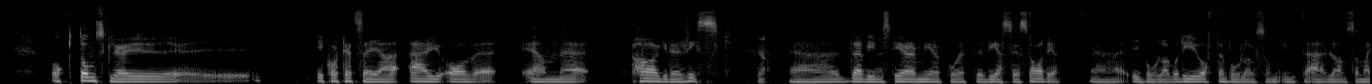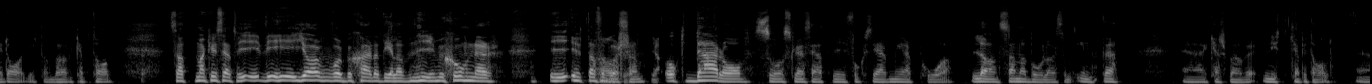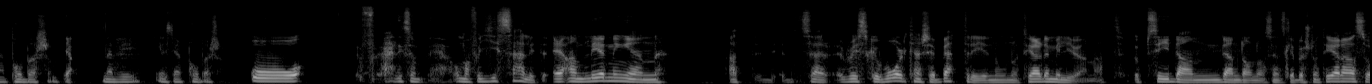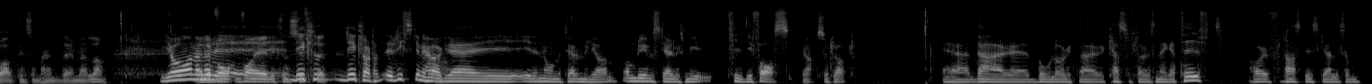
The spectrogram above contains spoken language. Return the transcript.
Och de skulle jag ju eh, i korthet säga är ju av en högre risk. Ja. Där vi investerar mer på ett VC-stadie i bolag. Och det är ju ofta bolag som inte är lönsamma idag utan behöver kapital. Så att man kan ju säga att vi, vi gör vår beskärda del av nyemissioner i, utanför Ja, okej. börsen. Ja. Och därav så skulle jag säga att vi fokuserar mer på lönsamma bolag som inte eh, kanske behöver nytt kapital eh, på börsen. Ja. När vi investerar på börsen. Och liksom, om man får gissa här lite, är anledningen att så här, risk-reward kanske är bättre i den onoterade miljön? Att uppsidan den dagen de sen ska börsnoteras och allting som händer däremellan. Ja, nej, Eller men det- vad- vad är liksom det, är det är klart att risken är högre i, i den onoterade miljön om du investerar liksom i tidig fas, Ja. såklart. Eh, där eh, bolaget är kassaflödesnegativt, har ju fantastiska liksom,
